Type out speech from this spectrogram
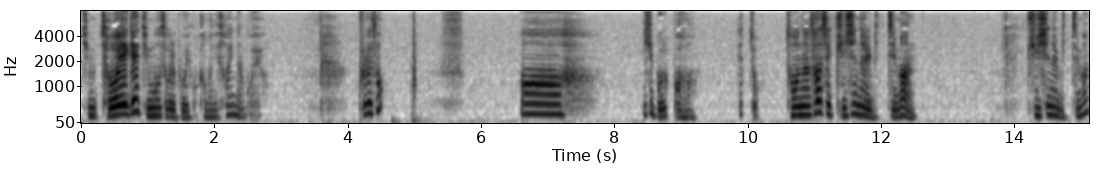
뒷, 저에게 뒷모습을 보이고 가만히 서 있는 거예요. 그래서 어, 이게 뭘까 했죠. 저는 사실 귀신을 믿지만 귀신을 믿지만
